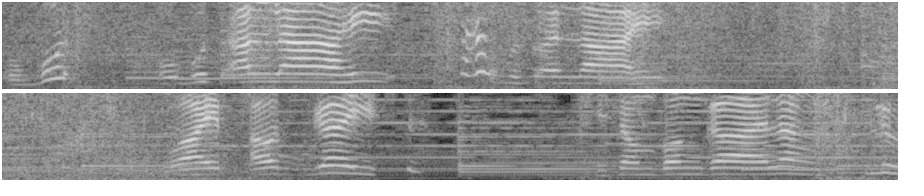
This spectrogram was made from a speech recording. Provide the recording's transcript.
Ubus! Ubus ang lahi! Ubus ang lahi! Wipe out guys! Isang bangga lang. Lu,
